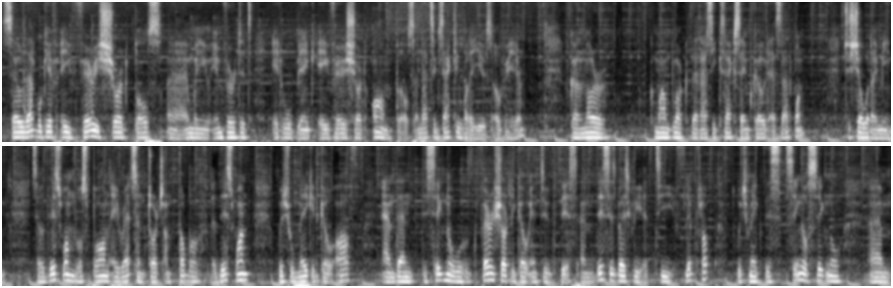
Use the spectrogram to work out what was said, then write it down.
So that will give a very short pulse uh, and when you invert it, it will make a very short on pulse and that's exactly what I used over here. I've got another command block that has the exact same code as that one to show what I mean. So this one will spawn a redstone torch on top of this one which will make it go off and then the signal will very shortly go into this and this is basically a T flip-flop which make this single signal um,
